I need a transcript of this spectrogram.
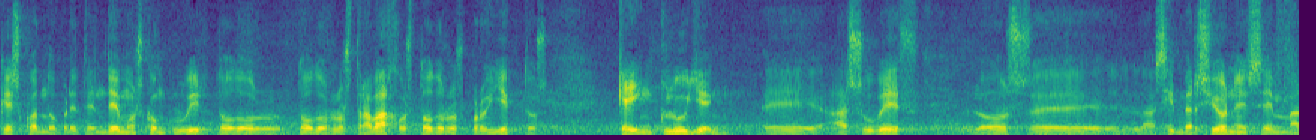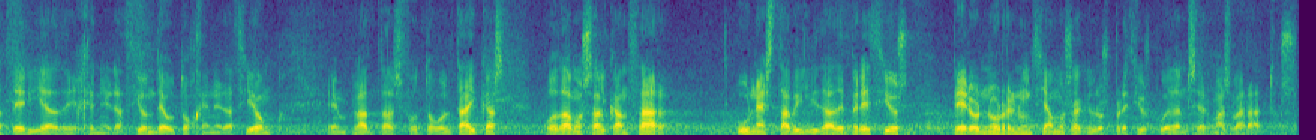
que es cuando pretendemos concluir todos los trabajos, todos los proyectos, que incluyen eh, a su vez eh, las inversiones en materia de generación, de autogeneración en plantas fotovoltaicas, podamos alcanzar una estabilidad de precios, pero no renunciamos a que los precios puedan ser más baratos.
